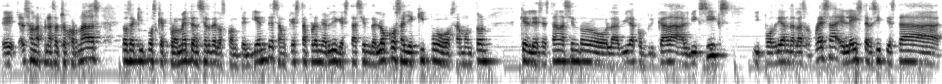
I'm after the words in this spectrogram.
Eh, son apenas ocho jornadas, dos equipos que prometen ser de los contendientes, aunque esta Premier League está haciendo locos, hay equipos a montón que les están haciendo la vida complicada al Big Six y podrían dar la sorpresa. El Leicester City está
